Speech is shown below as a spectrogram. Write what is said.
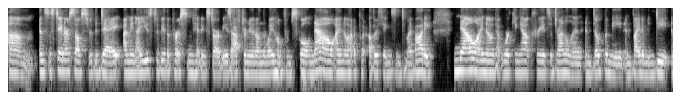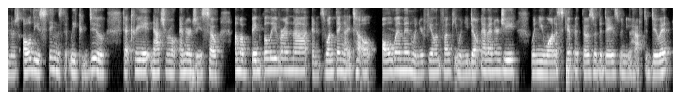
um, and sustain ourselves through the day. I mean, I used to be the person hitting Starbucks afternoon on the way home from school. Now I know how to put other things into my body. Now I know that working out creates adrenaline and dopamine and vitamin D. And there's all these things that we can do that create natural energy. So I'm a big believer in that. And it's one thing I tell all women when you're feeling funky, when you don't have energy, when you want to skip it, those are the days when you have to do it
